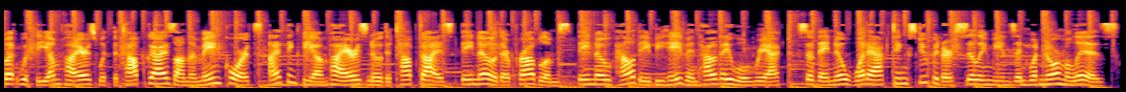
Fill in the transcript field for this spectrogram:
But with the umpires with the top guys on the main courts, I think the umpires know the top guys, they know their problems, they know how they behave and how they will react, so they know what acting stupid or silly means and what normal is.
